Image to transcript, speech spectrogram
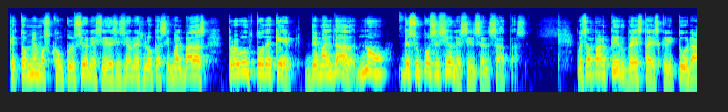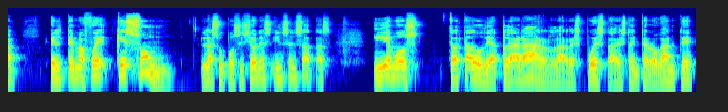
que tomemos conclusiones y decisiones locas y malvadas, producto de qué? De maldad, no, de suposiciones insensatas. Pues a partir de esta escritura, el tema fue ¿qué son las suposiciones insensatas? Y hemos tratado de aclarar la respuesta a esta interrogante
